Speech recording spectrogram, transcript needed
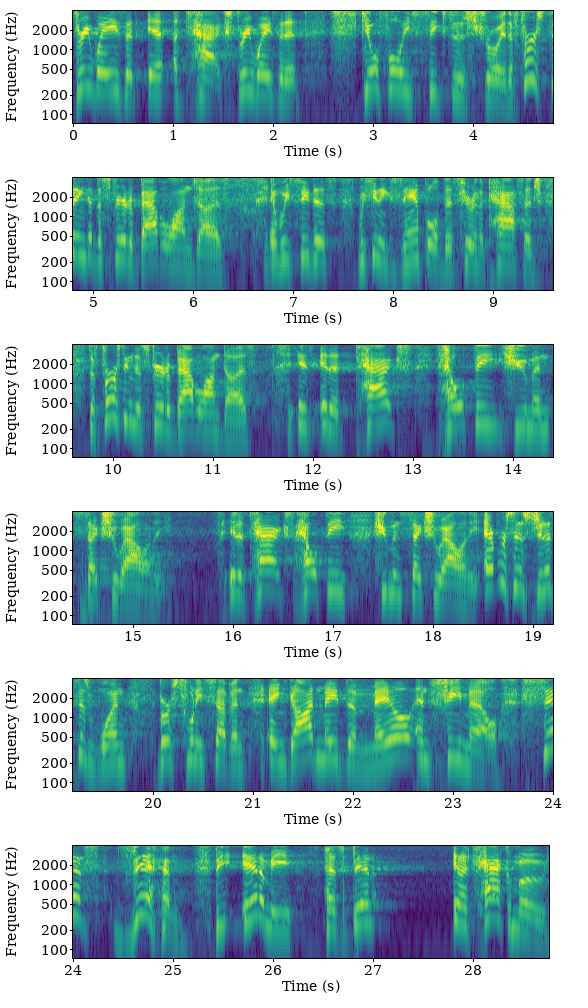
three ways that it attacks, three ways that it skillfully seeks to destroy. The first thing that the spirit of Babylon does, and we see this, we see an example of this here in the passage. The first thing the spirit of Babylon does is it attacks healthy human sexuality. It attacks healthy human sexuality. Ever since Genesis 1, verse 27, and God made them male and female, since then, the enemy has been in attack mode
